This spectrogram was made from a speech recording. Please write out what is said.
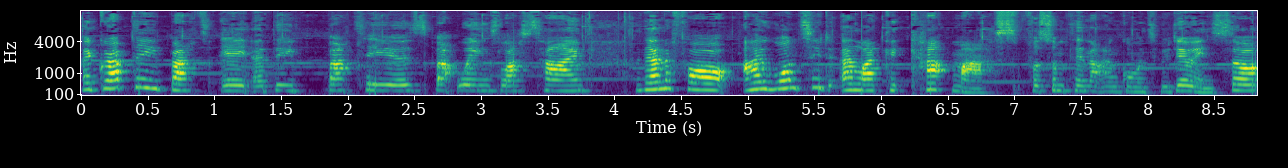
i grabbed the bat uh, the bat ears bat wings last time and then i thought i wanted a like a cat mask for something that i'm going to be doing so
